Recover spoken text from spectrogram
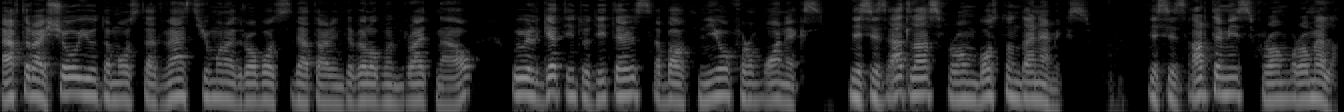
After I show you the most advanced humanoid robots that are in development right now, we will get into details about Neo from 1X. This is Atlas from Boston Dynamics. This is Artemis from Romela.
